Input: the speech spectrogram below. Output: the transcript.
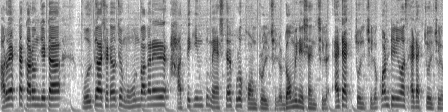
আরও একটা কারণ যেটা বলতে হয় সেটা হচ্ছে মোহনবাগানের হাতে কিন্তু ম্যাচটার পুরো কন্ট্রোল ছিল ডমিনেশন ছিল অ্যাট্যাক চলছিল কন্টিনিউয়াস অ্যাট্যাক চলছিল।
